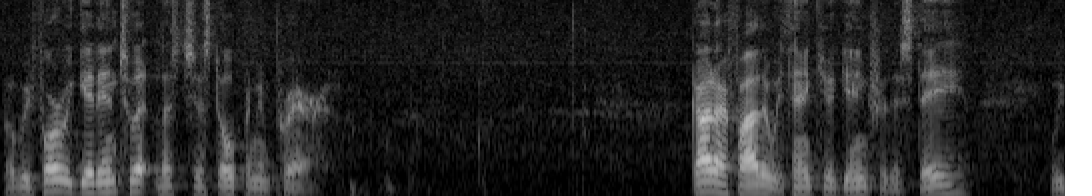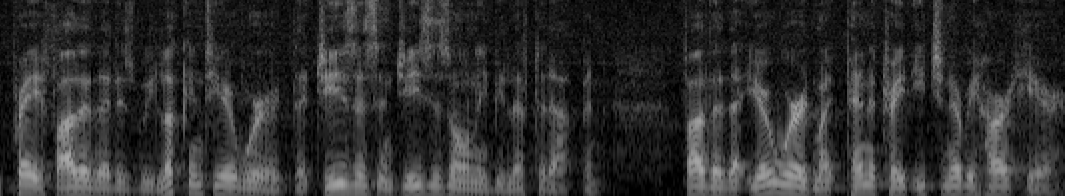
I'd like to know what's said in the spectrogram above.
But before we get into it, let's just open in prayer. God our Father, we thank you again for this day. We pray, Father, that as we look into your word, that Jesus and Jesus only be lifted up. And Father, that your word might penetrate each and every heart here,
